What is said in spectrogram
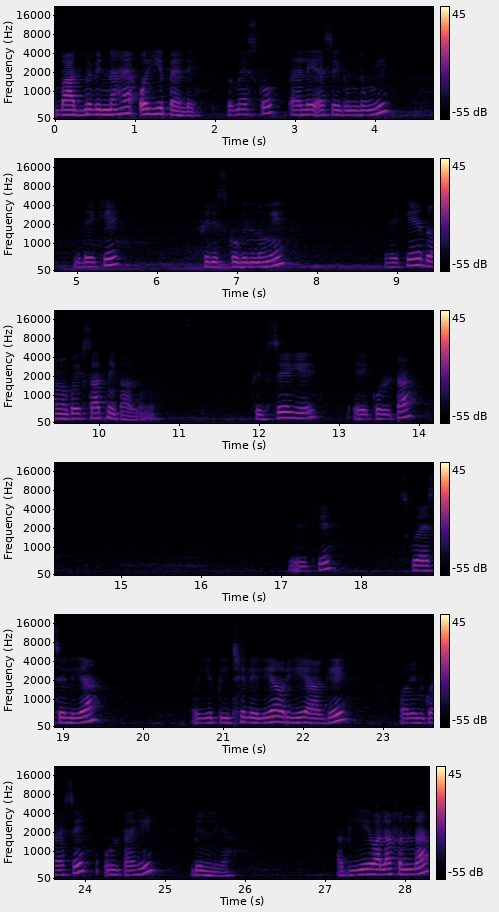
बाद में बिनना है और ये पहले तो मैं इसको पहले ऐसे ही बिन लूँगी। देखिए, फिर इसको बिन लूँगी। देखिए दोनों को एक साथ निकाल दूँगी। फिर से ये एक उल्टा। देखिए, इसको ऐसे लिया और ये पीछे ले लिया और ये आगे और इनको ऐसे उल्टा ही बिन लिया। अब ये वाला फंदा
